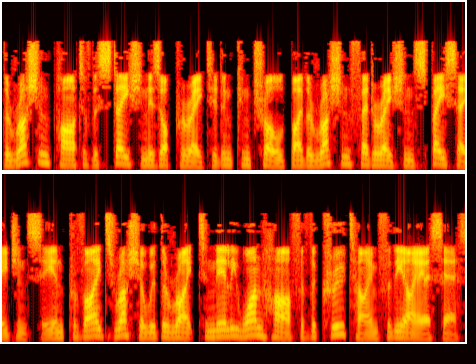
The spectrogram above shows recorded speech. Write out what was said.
the Russian part of the station is operated and controlled by the Russian Federation Space Agency and provides Russia with the right to nearly one half of the crew time for the ISS.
